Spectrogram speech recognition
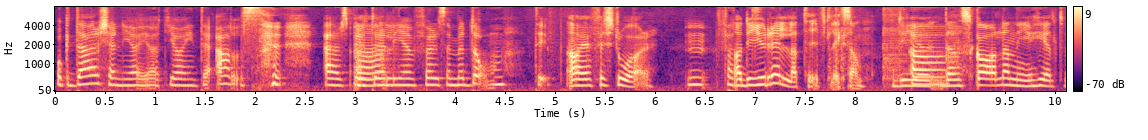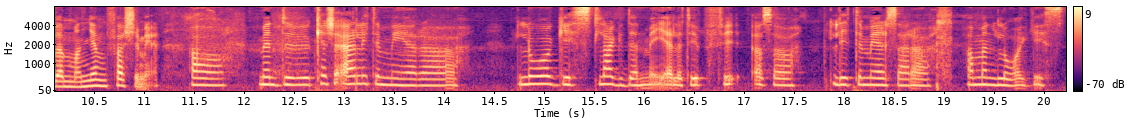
och där känner jag ju att jag inte alls är spirituell Ja. i jämförelse med dem. Typ. Ja, jag förstår. Mm, för att, Ja, det är ju relativt liksom. Det är ju, Ja. Den skalan är ju helt vem man jämför sig med. ja, men du kanske är lite mer logiskt lagd än mig. Eller typ alltså, lite mer så här, ja men logiskt.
